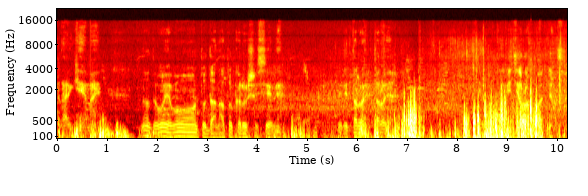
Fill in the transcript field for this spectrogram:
Дорогие мои. Ну, двое вон туда, на ту крышу сели. Или второй, второй. Ветерок поднялся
